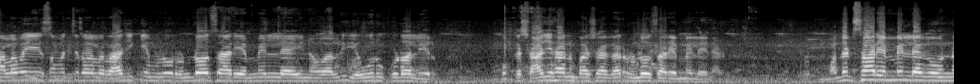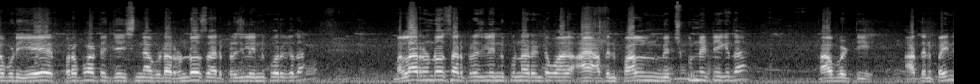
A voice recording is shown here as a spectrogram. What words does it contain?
నలభై సంవత్సరాల రాజకీయంలో రెండోసారి ఎమ్మెల్యే అయిన వాళ్ళు ఎవరు కూడా లేరు. ఒక్క షాజహాన్ బాషా గారు రెండోసారి ఎమ్మెల్యే అయినాడు. మొదటిసారి ఎమ్మెల్యేగా ఉన్నప్పుడు ఏ పొరపాటు చేసినా కూడా రెండోసారి ప్రజలు ఎన్నుకోరు కదా. మళ్ళా రెండోసారి ప్రజలు ఎన్నుకున్నారంటే వా- ఆ- అతని పాలన మెచ్చుకున్నట్టే కదా. కాబట్టి అతని పైన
